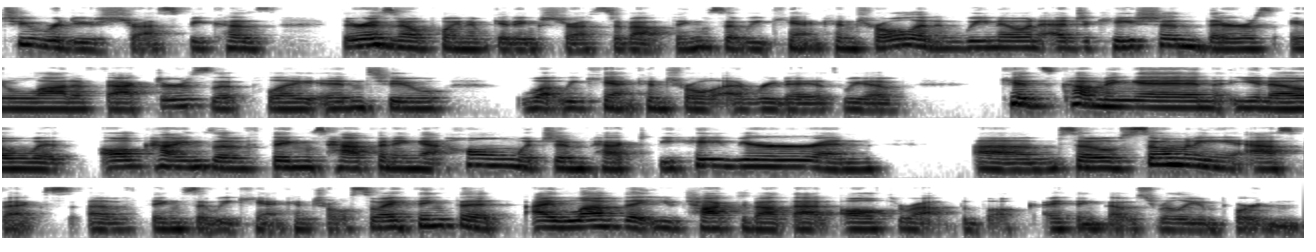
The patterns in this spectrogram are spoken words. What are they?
to reduce stress because there is no point of getting stressed about things that we can't control. And we know in education, there's a lot of factors that play into what we can't control every day as we have kids coming in, you know, with all kinds of things happening at home, which impact behavior. And um, so, so many aspects of things that we can't control. So, I think that I love that you talked about that all throughout the book. I think that was really important.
